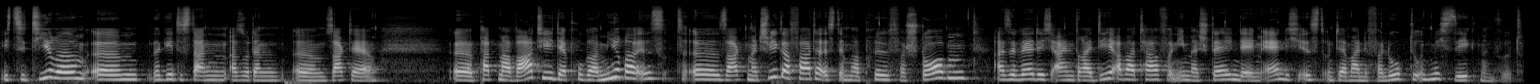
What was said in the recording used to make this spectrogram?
ich zitiere, ähm, da geht es dann, also dann ähm, sagt er, äh, Padmavati, der Programmierer ist, äh, sagt, mein Schwiegervater ist im April verstorben, also werde ich einen 3D-Avatar von ihm erstellen, der ihm ähnlich ist und der meine Verlobte und mich segnen wird.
